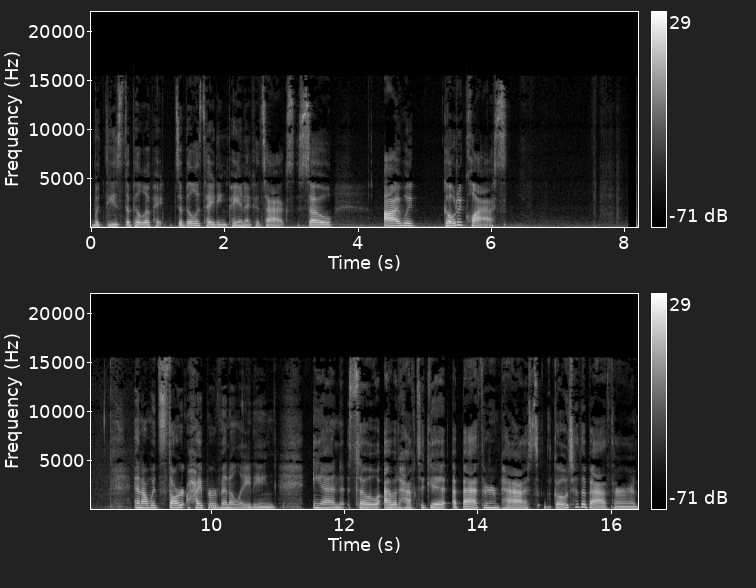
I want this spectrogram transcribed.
with these debilitating panic attacks. So I would go to class and I would start hyperventilating. And so I would have to get a bathroom pass, go to the bathroom,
